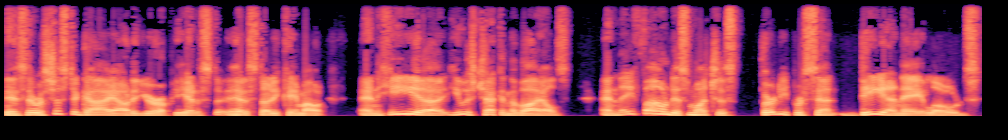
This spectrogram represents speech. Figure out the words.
is there was just a guy out of Europe. He had a, st- had a study came out and he, uh, he was checking the vials and they found as much as 30% DNA loads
